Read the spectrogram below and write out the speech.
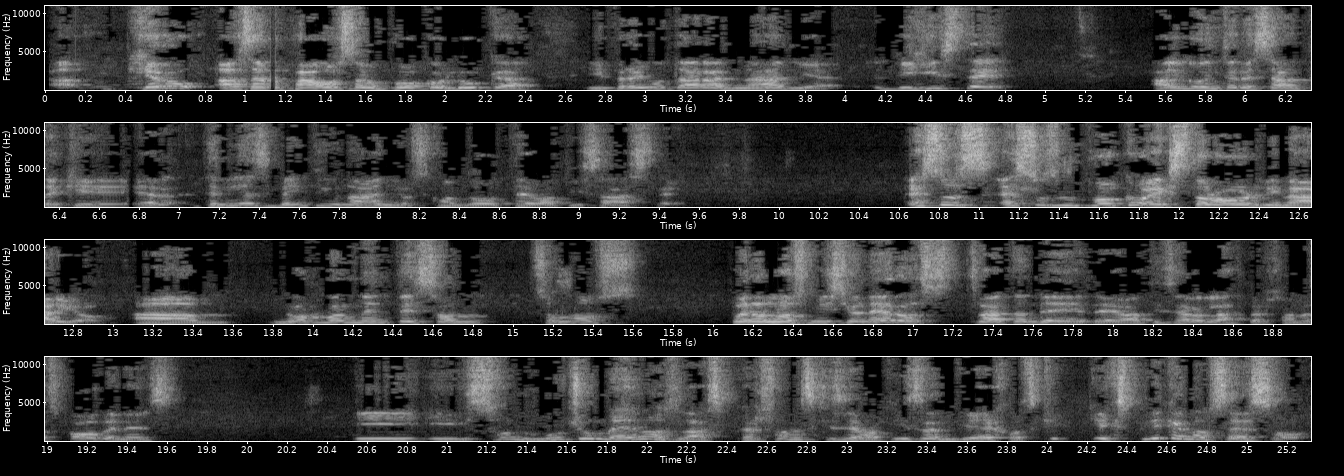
Ah, quiero hacer pausa un poco, Luca, y preguntar a Nadia. Dijiste algo interesante, que tenías 21 años cuando te bautizaste. Eso es, eso es un poco extraordinario. normalmente son, somos, bueno, los misioneros tratan de, de bautizar a las personas jóvenes, y, son mucho menos las personas que se bautizan viejos. Que, explícanos eso.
